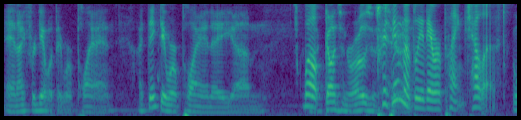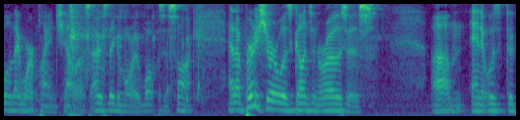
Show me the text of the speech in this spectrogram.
and I forget what they were playing. I think they were playing a um, Well, uh, Guns N' Roses. Presumably they were playing cellos. Well, they weren't playing cellos. I was thinking more of what was the song, and I'm pretty sure it was Guns N' Roses, um, and it was the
